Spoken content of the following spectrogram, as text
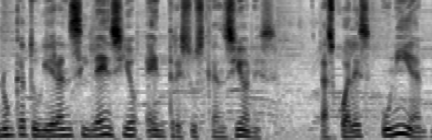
nunca tuvieran silencio entre sus canciones, las cuales unían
